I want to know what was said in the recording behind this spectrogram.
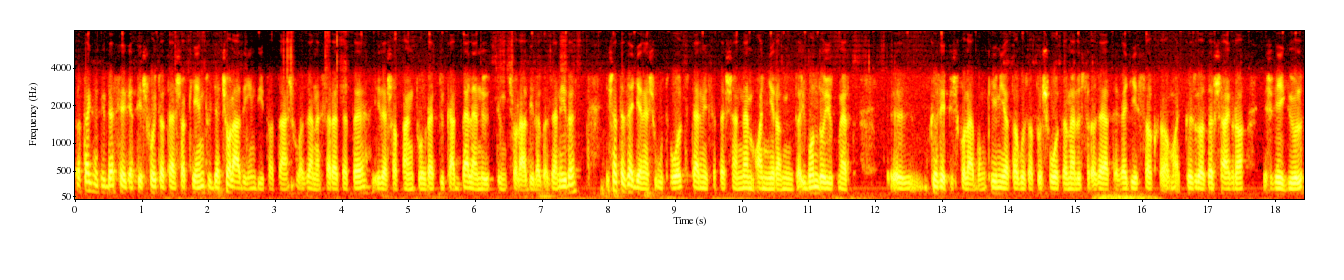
A tegnapi beszélgetés folytatásaként ugye családi indítatású a zene szeretete, édesapánktól vettük át, belenőttünk családilag a zenébe, és hát ez egyenes út volt, természetesen nem annyira, mint ahogy gondoljuk, mert középiskolában kémia tagozatos voltam, először az ELTE vegyészakra, majd közgazdaságra, és végül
